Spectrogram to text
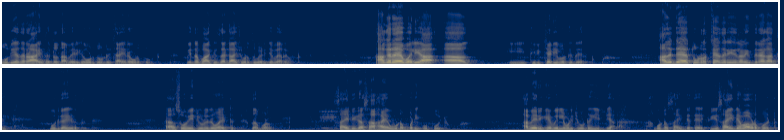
പുതിയ തരം ആയുധങ്ങളുണ്ട്. അമേരിക്ക കൊടുത്തുകൊണ്ട് ചൈന കൊടുത്തുകൊണ്ട്. പിന്നെ പാകിസ്ഥാൻ കാശ് കൊടുത്ത് മേടിച്ച വേറെ ഉണ്ട് അങ്ങനെ വലിയ ഈ തിരിച്ചടി ഇവർക്ക് നേരിട്ടു. അതിന്റെ തുടർച്ച എന്ന രീതിയിലാണ് ഇന്ദിരാഗാന്ധി മുൻകൈ എടുത്ത് ആ, സോവിയറ്റ് യൂണിയനുമായിട്ട് നമ്മൾ സൈനിക സഹായ ഉടമ്പടി ഒപ്പുവെച്ചു. അമേരിക്കയെ വെല്ലുവിളിച്ചുകൊണ്ട് ഇന്ത്യ അങ്ങോട്ട് സൈന്യത്തെ അയച്ചു. ഈ സൈന്യം അവിടെ പോയിട്ട്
